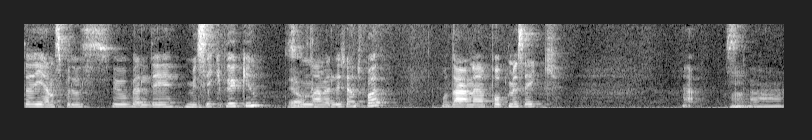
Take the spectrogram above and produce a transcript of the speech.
det gjenspeiles jo veldig musikkbruken, Ja. som den er veldig kjent for. Moderne popmusikk. Ja. Skal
